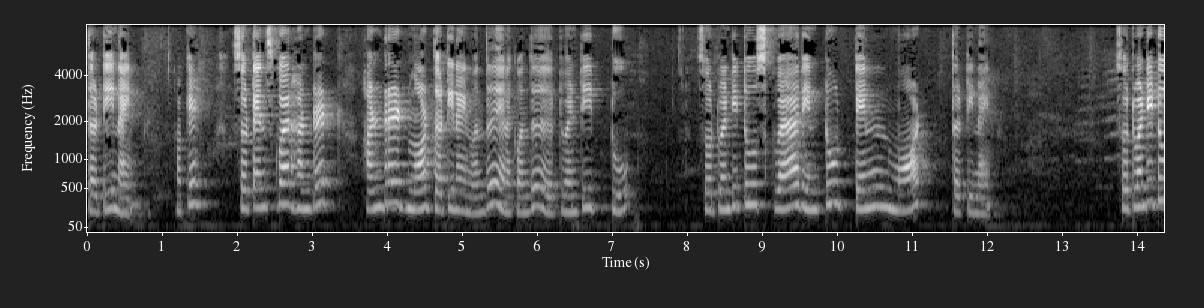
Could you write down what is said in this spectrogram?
39. Okay. So 10 square 100. 100 mod 39 வந்து எனக்கு வந்து 22. So 22 square into 10 mod 39. So 22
